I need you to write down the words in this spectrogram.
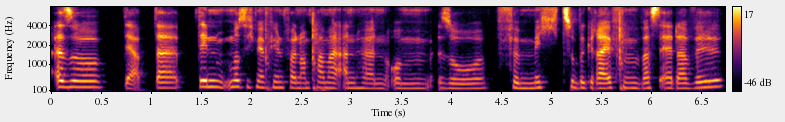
Also ja, da, den muss ich mir auf jeden Fall noch ein paar Mal anhören, um so für mich zu begreifen, was er da will.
